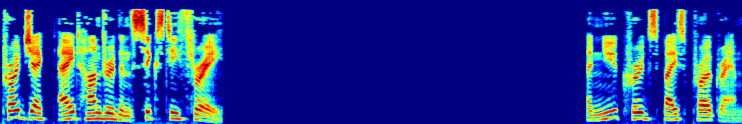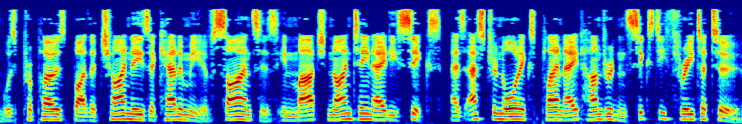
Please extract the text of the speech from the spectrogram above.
Project 863 A new crewed space program was proposed by the Chinese Academy of Sciences in March 1986, as Astronautics Plan 863-2.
